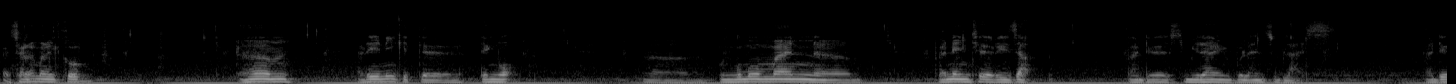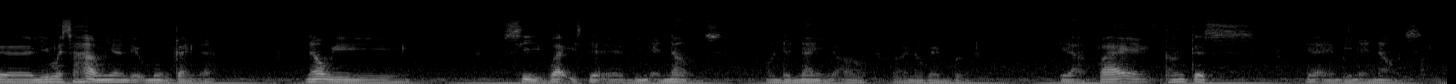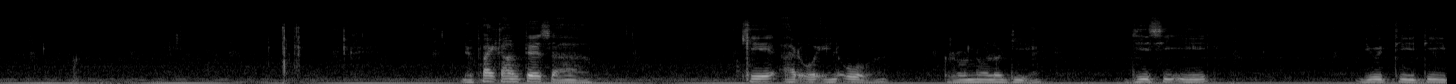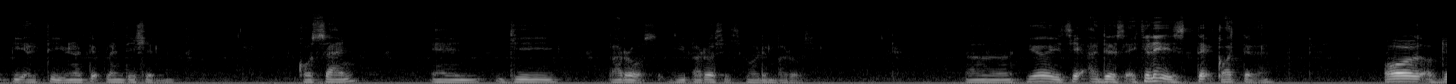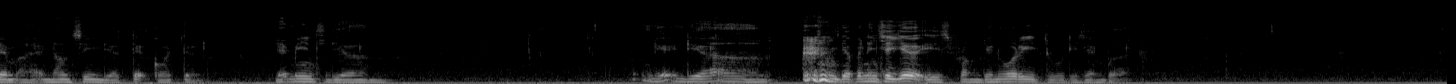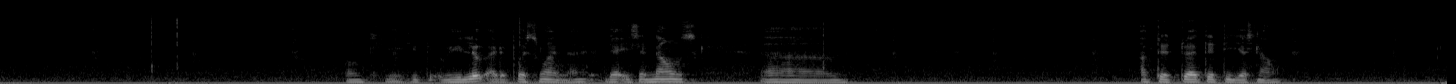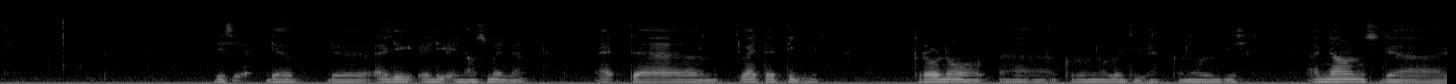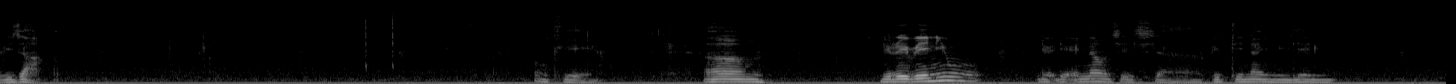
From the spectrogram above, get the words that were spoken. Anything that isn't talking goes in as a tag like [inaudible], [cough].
Assalamualaikum. Um, hari ini kita tengok uh, pengumuman uh, financial result pada 9 bulan 11. Ada lima saham yang diumumkan. Uh. Now we see what is the uh, been announced on the 9th of uh, November. There are five counters that have been announced. The five counters are KRONO, chronology, GCE, UTD PLT, United Plantation, Kosan, and G Paros. G Paros is Golden Paros. Uh, here it say others. Actually, it's third quarter. All of them are announcing their third quarter. That means their um, their, their, um, their financial year is from January to December. Okay, kita, we look at the first one uh, that is announced um, after 12.30 just now. This the the early early announcement uh, at uh, 12.30 chrono uh, chronology uh, chronologies announce the result. Okay. Um, the revenue that they announce is uh, 59 million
